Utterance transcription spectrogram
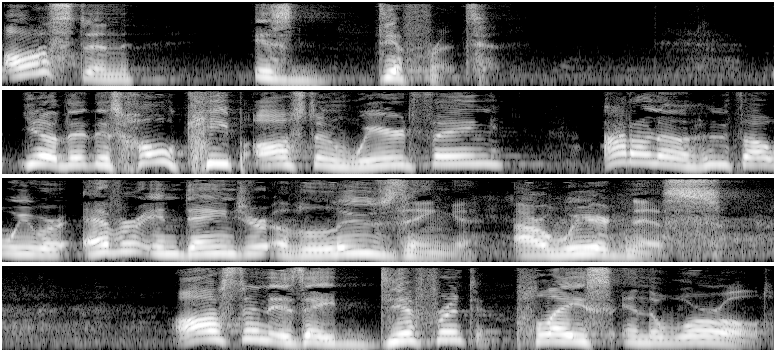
Austin is different you know, this whole keep Austin weird thing, I don't know who thought we were ever in danger of losing our weirdness. Austin is a different place in the world.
